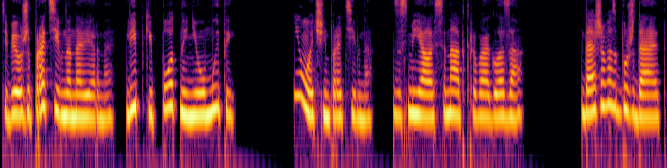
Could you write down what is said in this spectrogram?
«Тебе уже противно, наверное. Липкий, потный, неумытый». «Не очень противно», — засмеялась она, открывая глаза. «Даже возбуждает».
